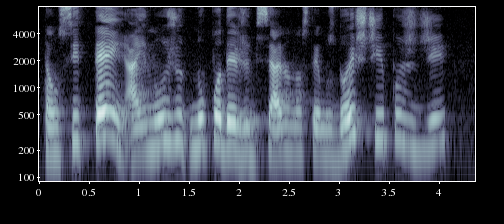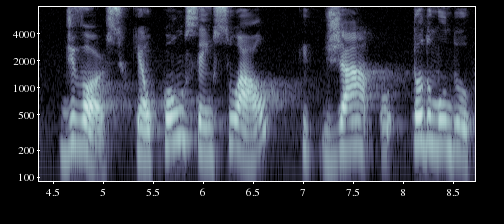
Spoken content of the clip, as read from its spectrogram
Então, se tem, aí no, no Poder Judiciário nós temos dois tipos de divórcio, que é o consensual, que já todo mundo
